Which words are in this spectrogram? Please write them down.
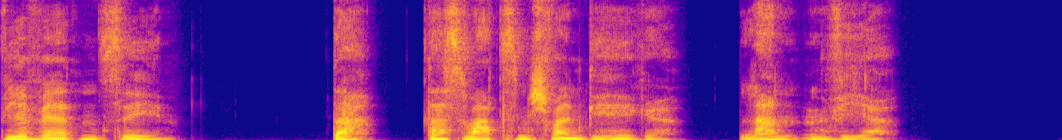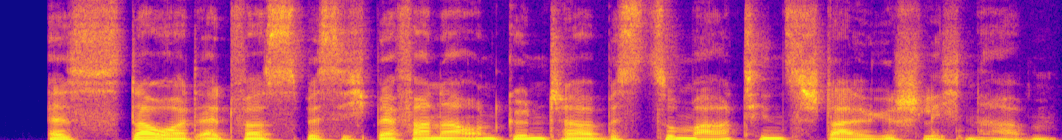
Wir werden sehen. Da, das Warzenschweingehege. Landen wir. Es dauert etwas, bis sich Befana und Günther bis zu Martins Stall geschlichen haben.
